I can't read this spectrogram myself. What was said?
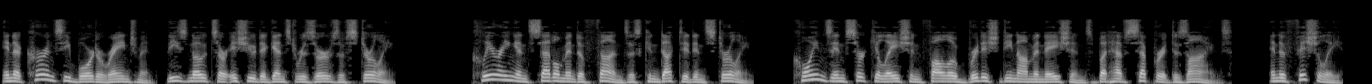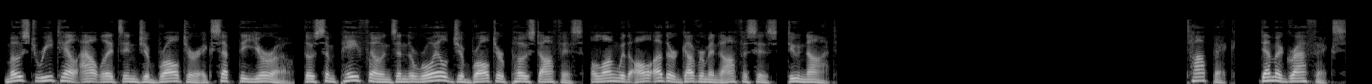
In a currency board arrangement, these notes are issued against reserves of sterling. Clearing and settlement of funds is conducted in sterling. Coins in circulation follow British denominations but have separate designs. And officially, most retail outlets in Gibraltar accept the euro, though some payphones and the Royal Gibraltar Post Office, along with all other government offices, do not. Demographics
